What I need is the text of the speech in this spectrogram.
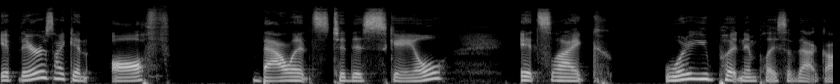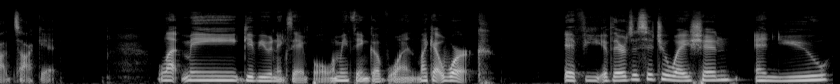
if there's like an off balance to this scale, it's like what are you putting in place of that God socket? Let me give you an example. Let me think of one. Like at work. If you if there's a situation and you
